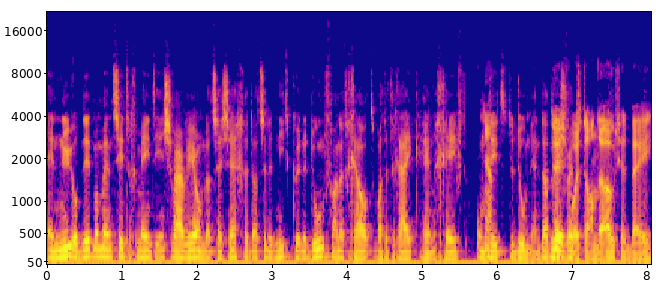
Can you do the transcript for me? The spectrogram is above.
En nu op dit moment zit de gemeente in zwaar weer omdat zij zeggen dat ze het niet kunnen doen van het geld wat het Rijk hen geeft om dit te doen. En dat dus levert... wordt dan de OZB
